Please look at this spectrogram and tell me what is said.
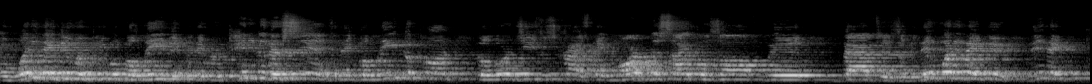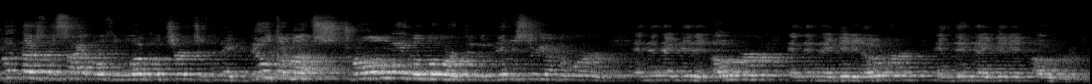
And what did they do when people believed it? When they repented of their sins and they believed upon the Lord Jesus Christ, they marked disciples off with baptism. And then what did they do? Then they put those disciples in local churches and they built them up strong in the Lord through the ministry of the Word. And then they did it over, and then they did it over, and then they did it over again.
